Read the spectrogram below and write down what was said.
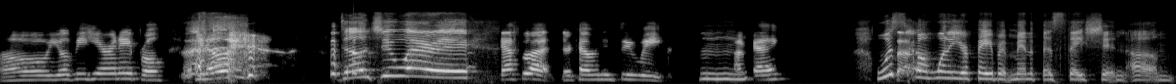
oh, you'll be here in April. You know, Don't you worry. guess what? They're coming in two weeks. Mhm. Okay. What's So- um, one of your favorite manifestation um,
